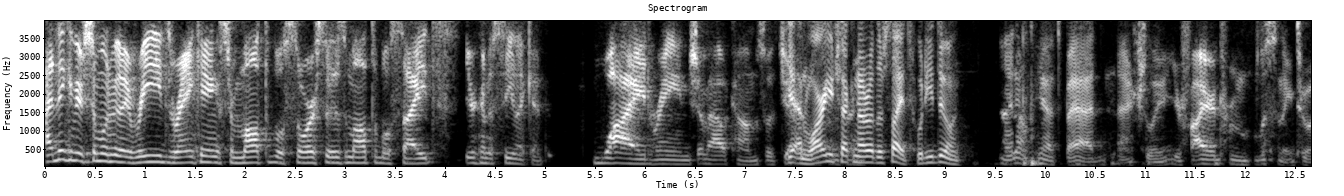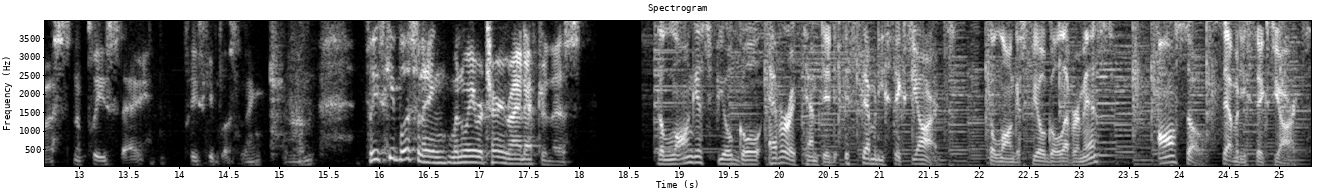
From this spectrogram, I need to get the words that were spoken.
I think if you're someone who like reads rankings from multiple sources, multiple sites, you're going to see like a wide range of outcomes with Jeff Yeah, and why are you checking rank. out other sites? What are you doing? I know. Yeah, it's bad, actually. You're fired from listening to us. No, please stay. Please keep listening. Um, please keep listening when we return right after this. The longest field goal ever attempted is 76 yards. The longest field goal ever missed? Also 76 yards.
